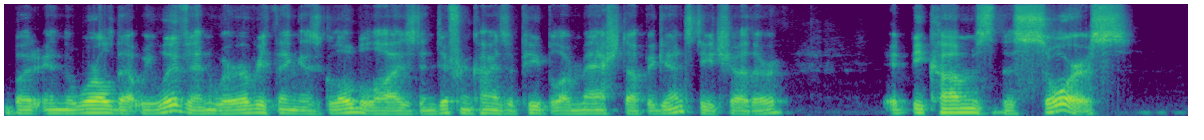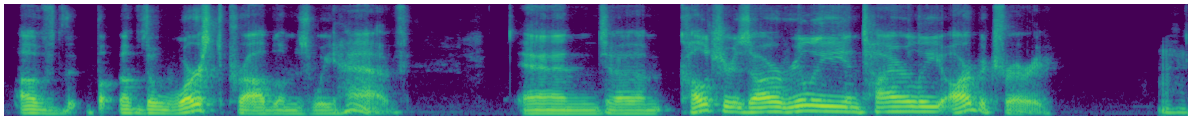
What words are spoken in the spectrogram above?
But in the world that we live in, where everything is globalized and different kinds of people are mashed up against each other, it becomes the source of the, of the worst problems we have. And um, cultures are really entirely arbitrary. Mhm.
